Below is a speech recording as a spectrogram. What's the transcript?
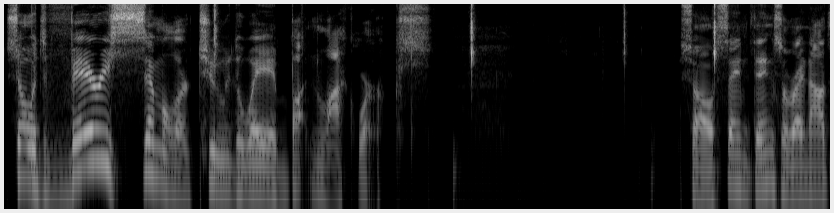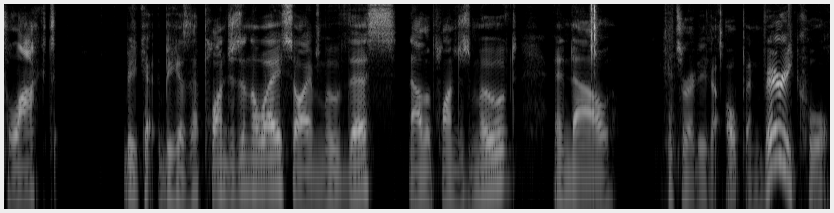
So it's very similar to the way a button lock works. So same thing. So right now it's locked because, because the plunge is in the way. So I move this. Now the plunge is moved. And now it's ready to open. Very cool.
